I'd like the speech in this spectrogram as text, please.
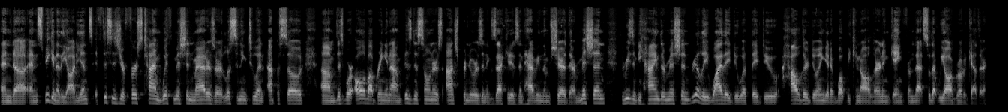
And, uh, and speaking of the audience, if this is your first time with Mission Matters or listening to an episode, um, this, we're all about bringing on business owners, entrepreneurs, and executives and having them share their mission, the reason behind their mission, really why they do what they do, how they're doing it, and what we can all learn and gain from that so that we all grow together.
